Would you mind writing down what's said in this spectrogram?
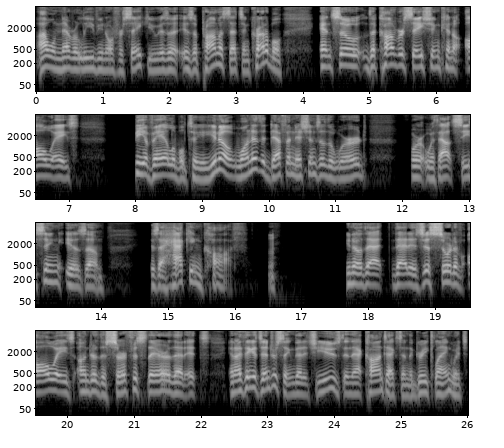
I will never leave you nor forsake you is a is a promise that's incredible. And so the conversation can always be available to you. You know, one of the definitions of the word for without ceasing is um, is a hacking cough. You know that that is just sort of always under the surface there. That it's and I think it's interesting that it's used in that context in the Greek language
